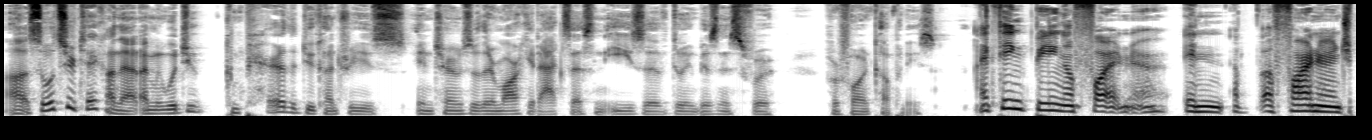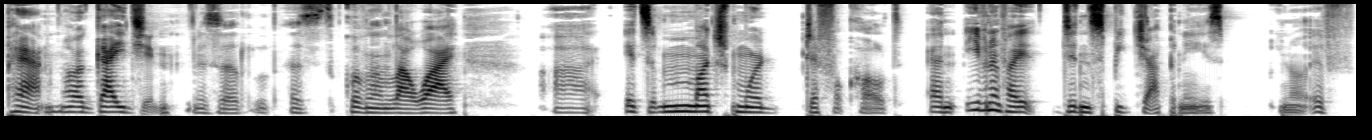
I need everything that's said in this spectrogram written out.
Uh, so, what's your take on that? I mean, would you compare the two countries in terms of their market access and ease of doing business for for foreign companies? I think being a foreigner in a, a foreigner in Japan or a gaijin is a is equivalent lao wai. Uh, it's much more difficult, and even if I didn't speak Japanese, you know, if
